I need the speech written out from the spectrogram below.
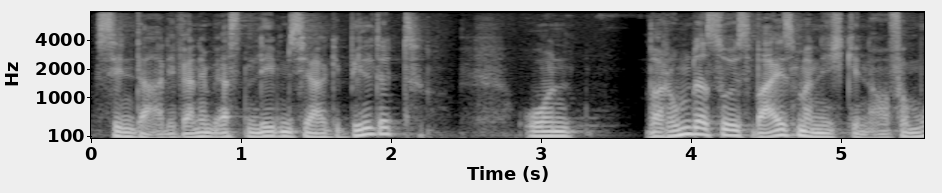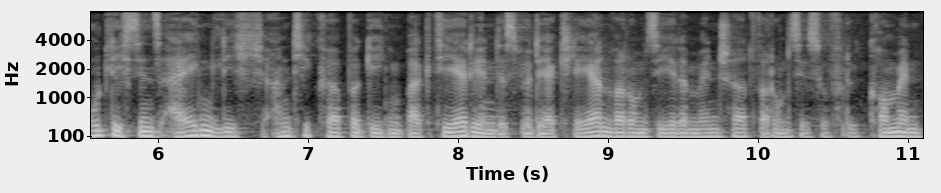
sind da, die werden im ersten Lebensjahr gebildet und Warum das so ist, weiß man nicht genau. Vermutlich sind es eigentlich Antikörper gegen Bakterien. Das würde erklären, warum sie jeder Mensch hat, warum sie so früh kommen.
